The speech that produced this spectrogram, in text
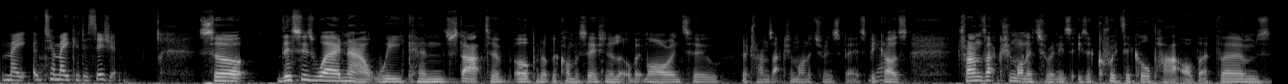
make to make a decision. So this is where now we can start to open up the conversation a little bit more into the transaction monitoring space because transaction monitoring is, is a critical part of a firm's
